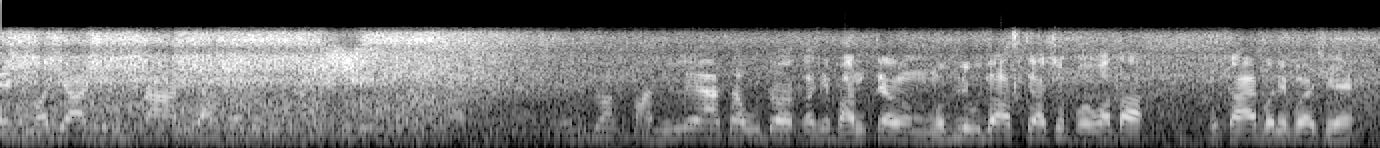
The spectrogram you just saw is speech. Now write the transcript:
एक मजा अशी दिसता. आनी ह्या उदक बांदिल्लें आसा उदक अशें बांदते मदली उदक आसता अशें पळोवप वता काय बरें पळय अशें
